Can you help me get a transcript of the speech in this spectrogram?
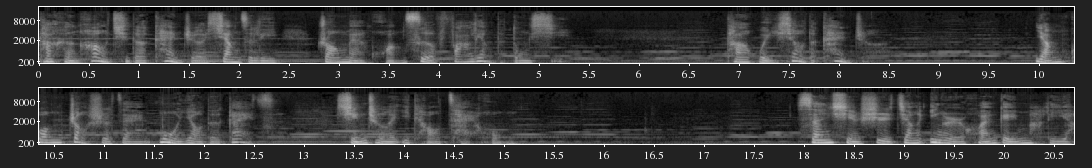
他很好奇地看着箱子里装满黄色发亮的东西，他微笑地看着。阳光照射在墨药的盖子，形成了一条彩虹。三贤士将婴儿还给玛利亚，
